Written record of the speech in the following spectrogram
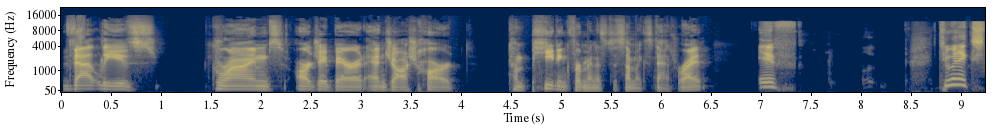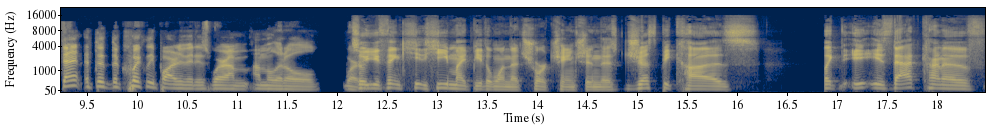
that leaves Grimes, RJ Barrett, and Josh Hart competing for minutes to some extent, right? if to an extent the, the Quickley part of it is where I'm I'm a little worried. So you think he, he might be the one that's shortchanged in this just because, like, is that kind of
